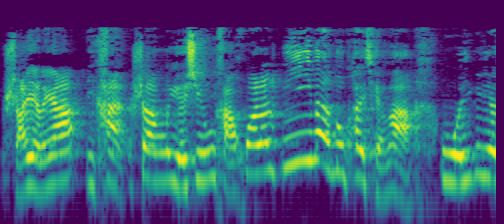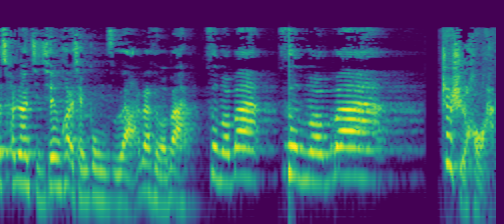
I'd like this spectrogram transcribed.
傻眼了呀！一看上个月信用卡花了一万多块钱啊，我一个月才赚几千块钱工资啊，那怎么办？怎么办？怎么办？这时候啊，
